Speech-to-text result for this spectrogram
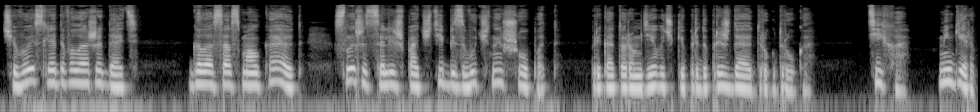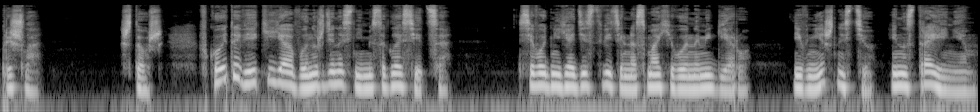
Чего и следовало ожидать. Голоса смолкают, слышится лишь почти беззвучный шепот, при котором девочки предупреждают друг друга. «Тихо, Мегера пришла». Что ж, в кои-то веки я вынуждена с ними согласиться. Сегодня я действительно смахиваю на Мегеру. И внешностью, и настроением.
